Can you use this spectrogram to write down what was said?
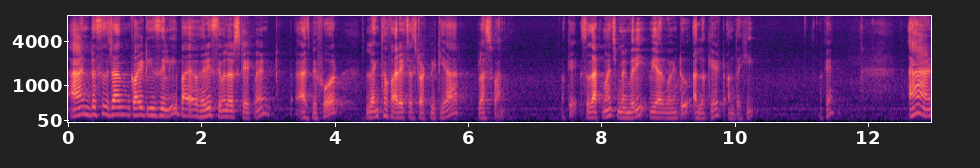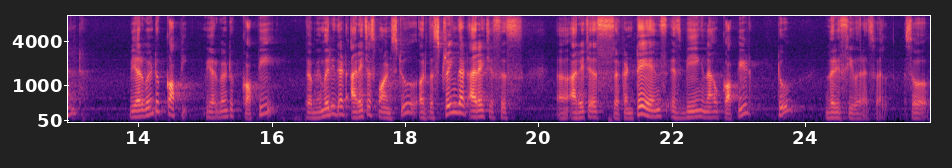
And this is done quite easily by a very similar statement as before length of RHS.ptr plus 1 okay. So that much memory we are going to allocate on the heap okay. And we are going to copy, we are going to copy the memory that RHS points to or the string that RHS is uh, RHS contains is being now copied to the receiver as well. So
